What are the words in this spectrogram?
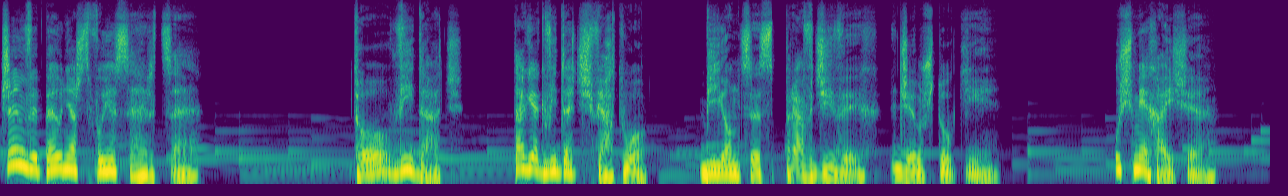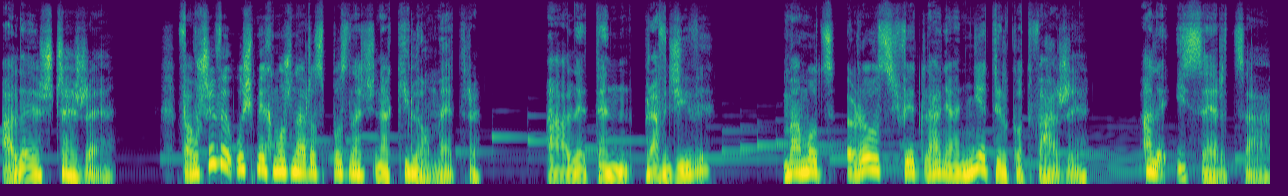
Czym wypełniasz swoje serce? To widać, tak jak widać światło bijące z prawdziwych dzieł sztuki. Uśmiechaj się, ale szczerze. Fałszywy uśmiech można rozpoznać na kilometr, ale ten prawdziwy ma moc rozświetlania nie tylko twarzy, ale i serca.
